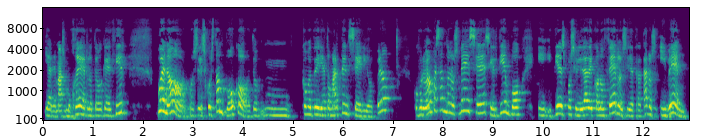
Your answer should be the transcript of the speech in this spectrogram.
y además mujer, lo tengo que decir, bueno, pues les cuesta un poco, mm, como te diría, tomarte en serio, pero conforme van pasando los meses y el tiempo y, tienes posibilidad de conocerlos y de tratarlos y ven,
